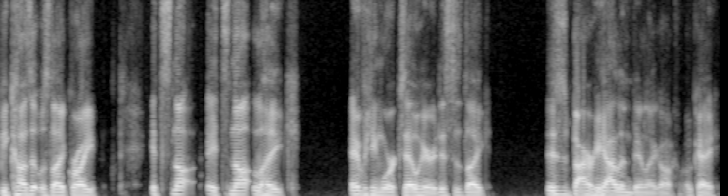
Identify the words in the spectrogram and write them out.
because it was like right. It's not. It's not like everything works out here. This is like this is Barry Allen being like, oh, okay,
